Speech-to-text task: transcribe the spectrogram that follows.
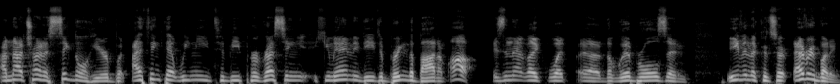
I'm not trying to signal here, but I think that we need to be progressing humanity to bring the bottom up. Isn't that like what uh, the liberals and even the conservative, everybody,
